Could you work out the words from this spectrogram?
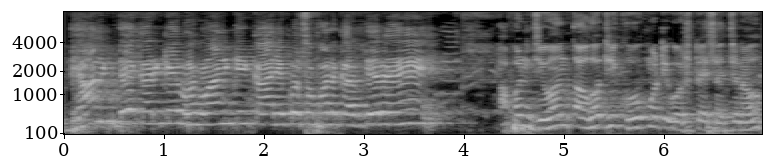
ध्यान दे करके भगवान के कार्य को सफल करते रहें। आपण जिवंत आहोत ही खूप मोठी गोष्ट आहे सज्जनाहो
